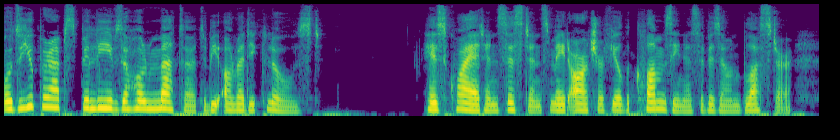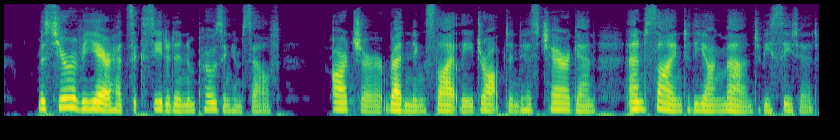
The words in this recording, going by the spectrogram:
Or do you perhaps believe the whole matter to be already closed?" His quiet insistence made Archer feel the clumsiness of his own bluster. Monsieur Riviere had succeeded in imposing himself. Archer, reddening slightly, dropped into his chair again, and signed to the young man to be seated.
